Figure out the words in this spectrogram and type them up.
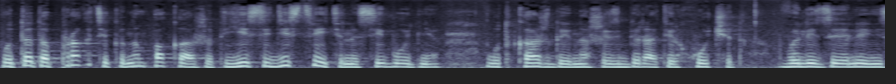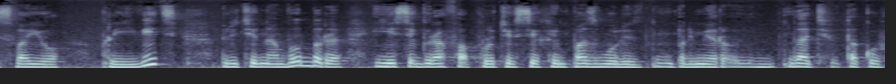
вот эта практика нам покажет, если действительно сегодня вот каждый наш избиратель хочет волеизъявление свое проявить, прийти на выборы, если графа против всех им позволит, например, дать такую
